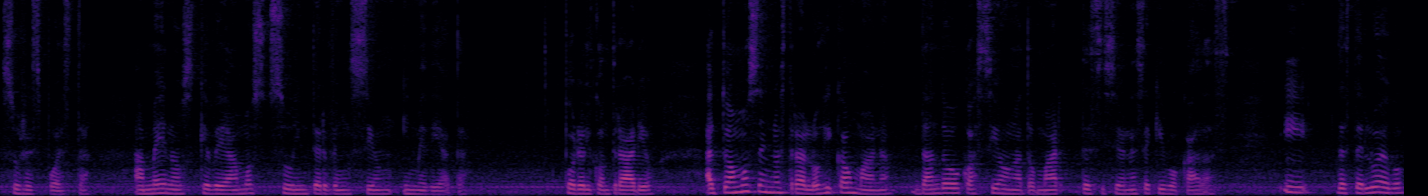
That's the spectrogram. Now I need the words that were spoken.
su respuesta, a menos que veamos su intervención inmediata. Por el contrario, actuamos en nuestra lógica humana, dando ocasión a tomar decisiones equivocadas y, desde luego,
